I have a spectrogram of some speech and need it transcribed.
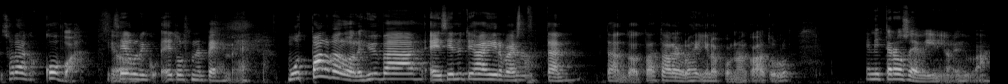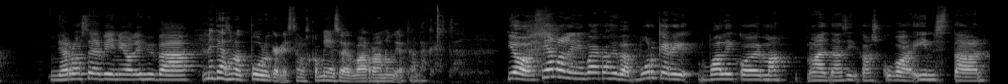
se oli aika kova. Joo. Se ei, ollut niinku, ei tullut semmoinen pehmeä. Mutta palvelu oli hyvää, ei siinä nyt ihan hirveästi tämän, tämän tota, tarjoiluhenkilökunnan kanssa tullut. Ja niiden roseviini oli hyvä. Ja roseviini oli hyvää. Mitä sanot burgerista, koska mies söi vaan ranuja tällä kertaa. Joo, siellä oli niinku aika hyvä burgerivalikoima. Me laitetaan siitä kanssa kuvaa Instaan.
